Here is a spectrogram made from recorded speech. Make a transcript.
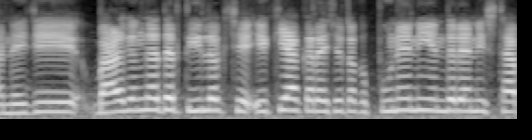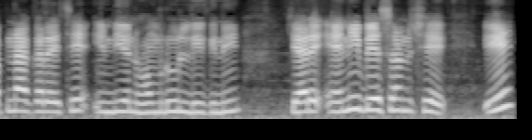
અને જે બાળ ગંગાધર તિલક છે, એ ક્યાં કરે છે તો કે પુણેની અંદર એની સ્થાપના કરે છે, ઇન્ડિયન હોમ રૂલ લીગની. જ્યારે એની બેસણ છે, એ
